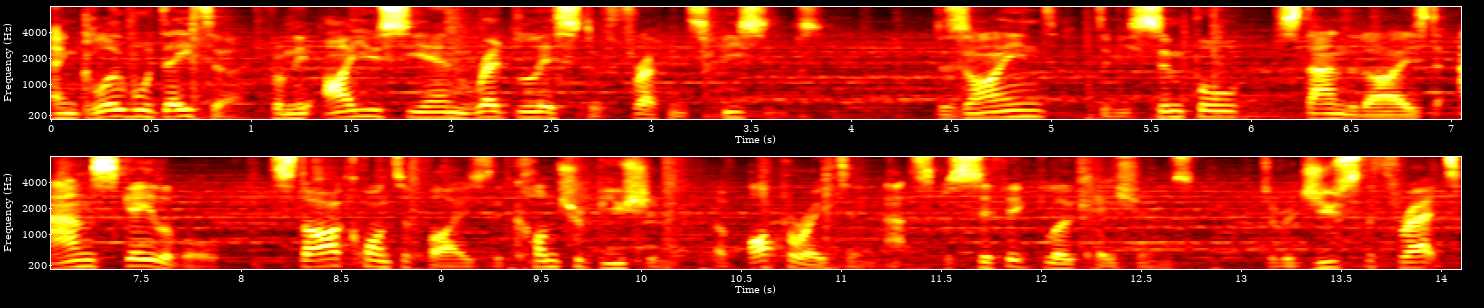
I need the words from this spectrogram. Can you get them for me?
and global data from the IUCN Red List of Threatened Species. Designed to be simple, standardized, and scalable, STAR quantifies the contribution of operating at specific locations to reduce the threat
